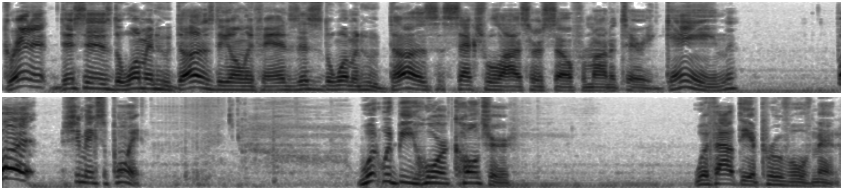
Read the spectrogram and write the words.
Granted, this is the woman who does the OnlyFans. This is the woman who does sexualize herself for monetary gain. But she makes a point. What would be whore culture without the approval of men?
